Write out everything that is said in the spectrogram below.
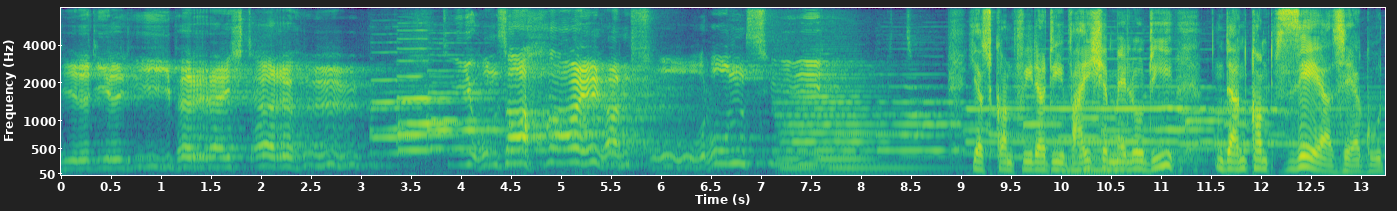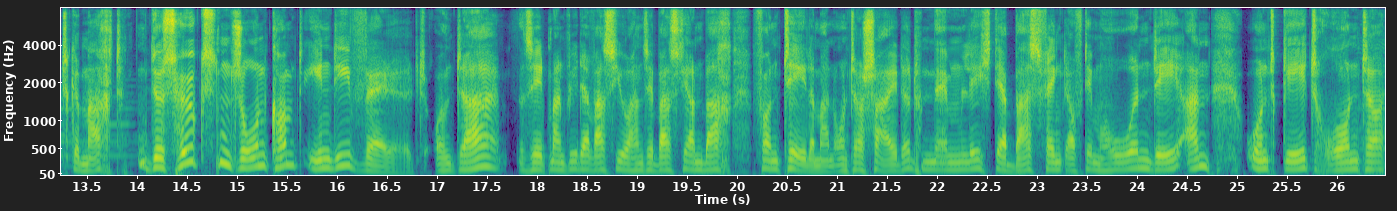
will die Liebe recht erhöhen, die unser Heiland vor uns übt. Jetzt kommt wieder die weiche Melodie. Dann kommt sehr, sehr gut gemacht. Des höchsten Sohn kommt in die Welt. Und da sieht man wieder, was Johann Sebastian Bach von Telemann unterscheidet. Nämlich der Bass fängt auf dem hohen D an und geht runter.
